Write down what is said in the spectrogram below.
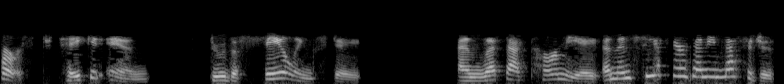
first, take it in through the feeling state and let that permeate and then see if there's any messages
